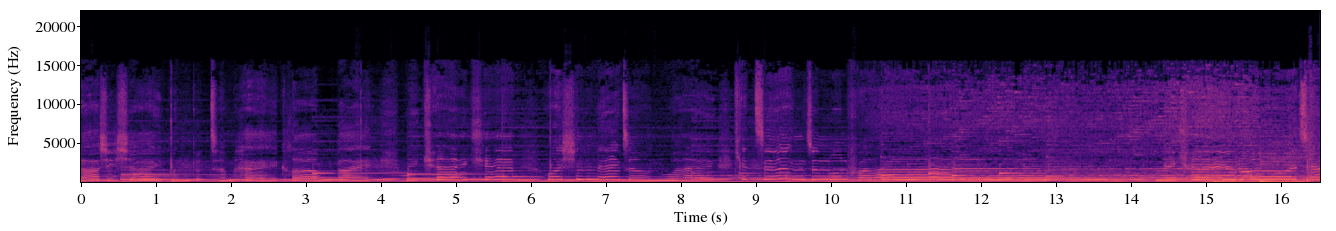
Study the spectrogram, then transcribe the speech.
ตาเฉยๆมันก็ทำให้เคลิ้มไป ไม่เคยคิดว่าฉันเองจะวั่นไหวคิดถึงจนวุ่นวายไม่เคยรู้ว่าเธอ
